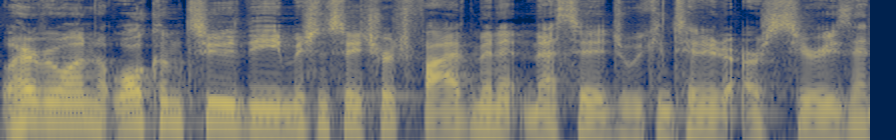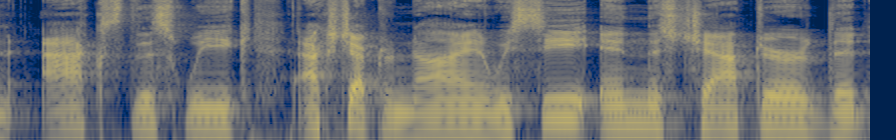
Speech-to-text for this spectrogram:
Well, hey everyone, welcome to the Mission City Church five minute message. We continued our series in Acts this week, Acts chapter 9. We see in this chapter that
